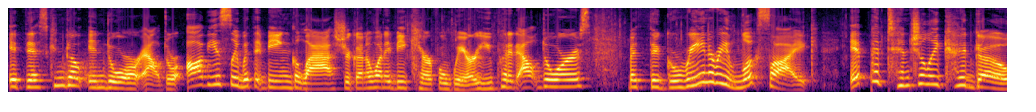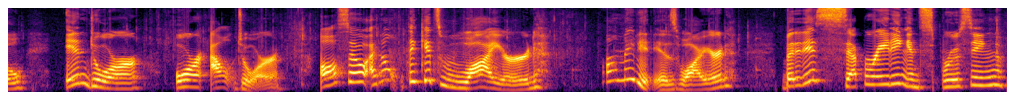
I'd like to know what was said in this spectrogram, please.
If this can go indoor or outdoor. Obviously with it being glass, you're gonna wanna be careful where you put it outdoors, but the greenery looks like it potentially could go indoor or outdoor. Also, I don't think it's wired. Well, maybe it is wired but it is separating and sprucing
